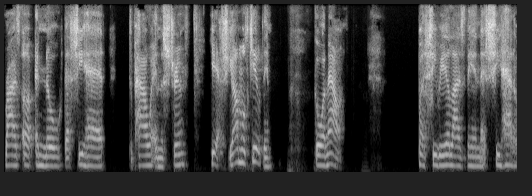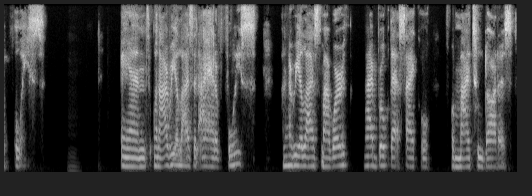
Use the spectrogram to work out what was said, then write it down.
rise up and know that she had the power and the strength. Yeah, she almost killed him going out. But she realized then that she had a voice. And when I realized that I had a voice and I realized my worth, I broke that cycle for my two daughters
